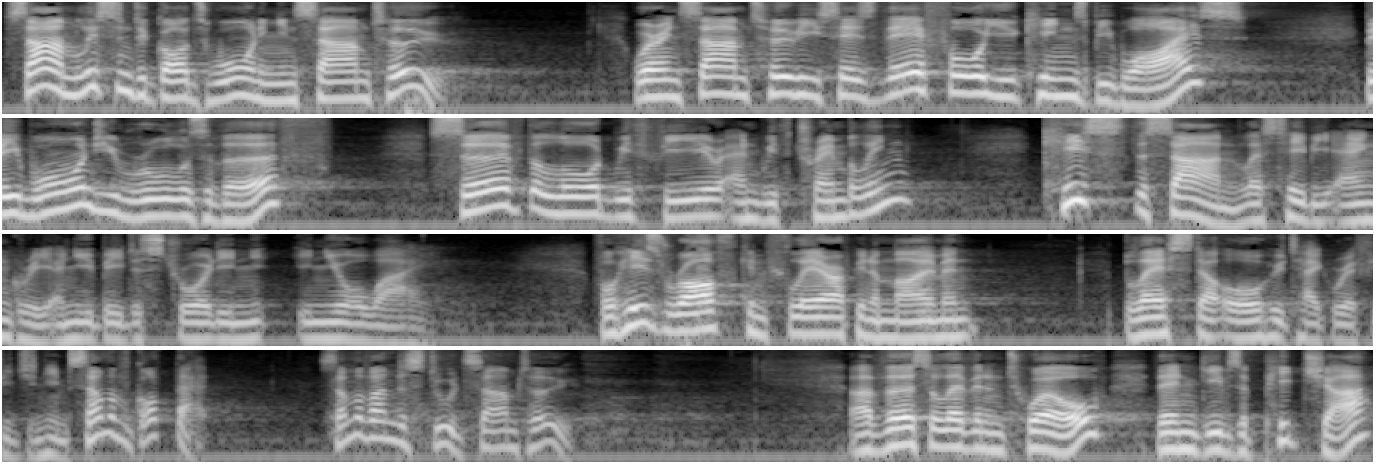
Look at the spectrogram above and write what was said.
Some listen to God's warning in Psalm 2, where in Psalm 2 he says, Therefore, you kings, be wise, be warned, you rulers of earth, serve the Lord with fear and with trembling, kiss the Son, lest he be angry and you be destroyed in, in your way. For his wrath can flare up in a moment. Blessed are all who take refuge in him. Some have got that. Some have understood Psalm 2. Uh, verse 11 and 12 then gives a picture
